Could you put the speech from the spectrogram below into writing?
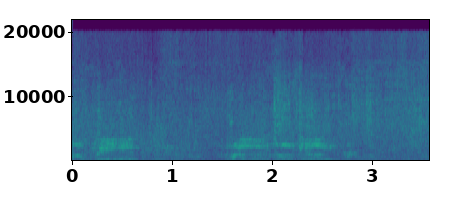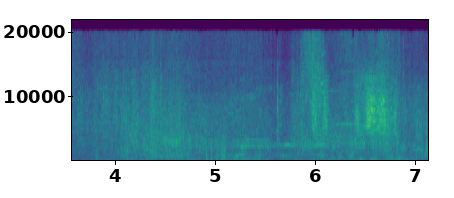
업그레이드 광물이 더 필요합니다. 광물이 더 필요합니다.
